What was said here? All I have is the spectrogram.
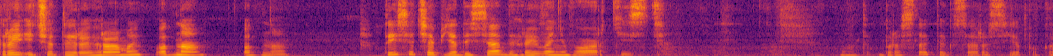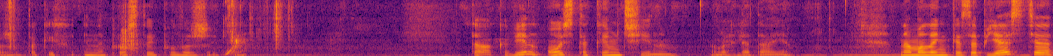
3,4 грами. Одна. Одна. 1050 гривень вартість. От, браслетик зараз я покажу, таких і не просто і положити. Так, він ось таким чином виглядає. На маленьке зап'ястя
